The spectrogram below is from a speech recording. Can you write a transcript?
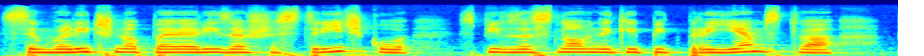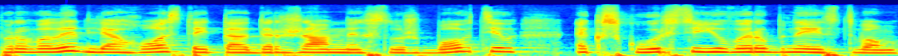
Символічно перерізавши стрічку, співзасновники підприємства провели для гостей та державних службовців екскурсію виробництвом,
